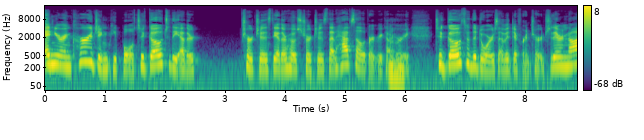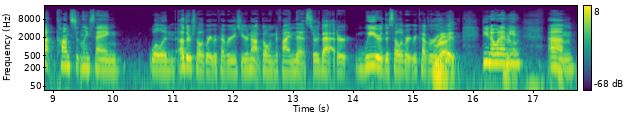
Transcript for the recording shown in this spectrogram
and you're encouraging people to go to the other churches, the other host churches that have Celebrate Recovery, Mm-hmm. to go through the doors of a different church. They're not constantly saying, well, in other Celebrate Recoveries, you're not going to find this or that, or we are the Celebrate Recovery Right. with. Do you know what I Yeah. mean? Um,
